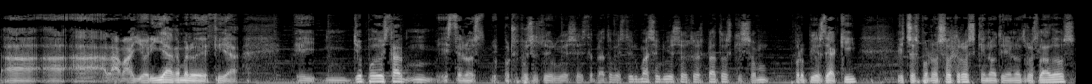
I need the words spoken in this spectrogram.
a, a- a la mayoría que me lo decía Eh, yo puedo estar, mm, este no es- por supuesto estoy orgulloso de este plato, pero estoy más orgulloso de otros platos que son propios de aquí, hechos por nosotros, que no tienen otros lados,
